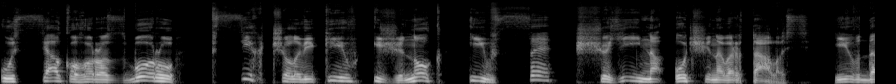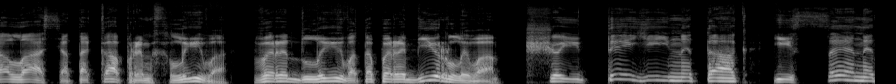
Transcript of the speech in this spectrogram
усякого розбору всіх чоловіків і жінок і все, що їй на очі наверталось. І вдалася така примхлива, вередлива та перебірлива, що і те їй не так, і все не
